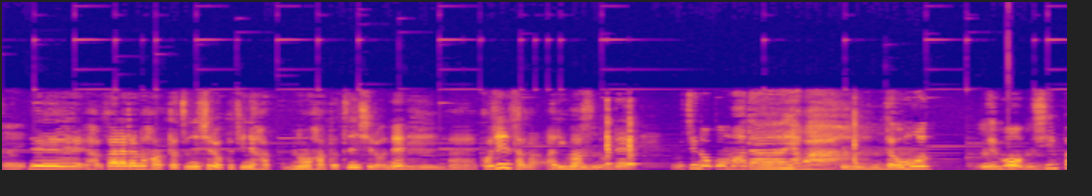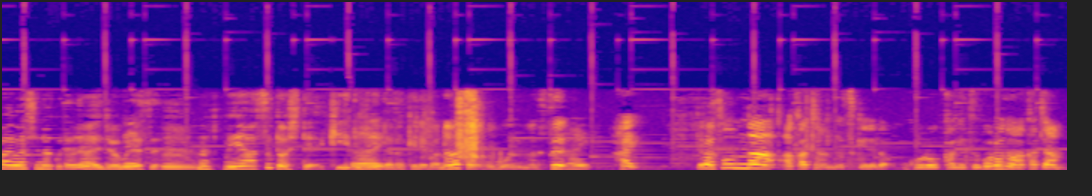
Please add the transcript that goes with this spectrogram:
はい。で、体の発達にしろ、口にはの発達にしろね、うんえー個人差がありますので、うちの子まだやわうんって思ってもうん心配はしなくて大丈夫です。目安として聞いてていただければなと思います。うんはい。はい。では、そんな赤ちゃんですけれど、5、6ヶ月頃の赤ちゃん。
